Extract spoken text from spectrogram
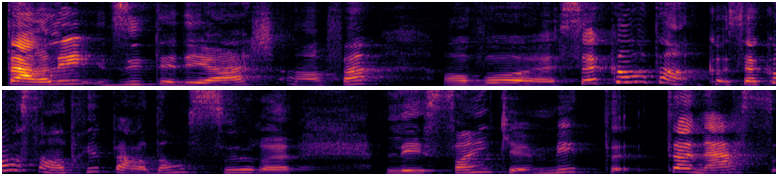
parler du TDAH enfant on va se, se concentrer pardon, sur les cinq mythes tenaces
